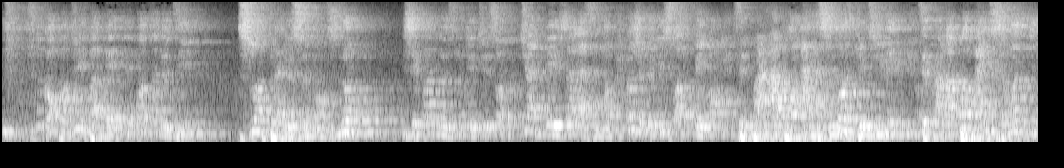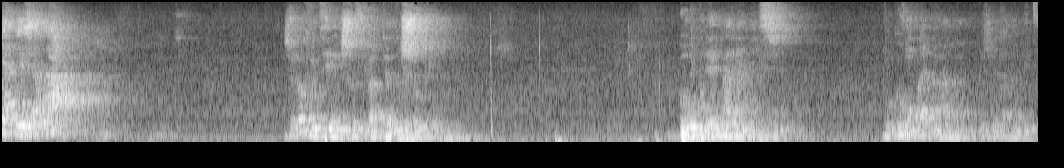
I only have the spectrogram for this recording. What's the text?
il faut comprendre, Dieu n'est pas bête, il n'est pas en train de dire, sois plein de semences. Non. Je n'ai pas besoin que tu sois. Tu as déjà la semence. Quand je te dis sois fécond, c'est par rapport à la semence que tu es. C'est par rapport à une semence qu'il y a déjà là. Je vais vous dire une chose qui va peut-être vous choquer. Beaucoup de malédictions. Beaucoup vont pas dire Amen. Je vais quand même le dire.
